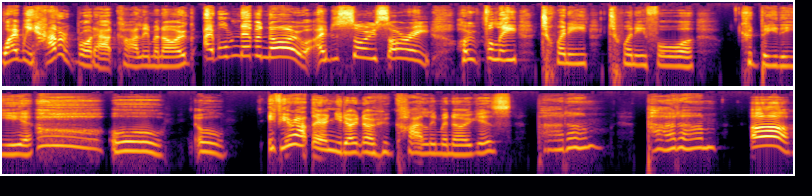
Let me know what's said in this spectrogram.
Why we haven't brought out Kylie Minogue, I will never know. I'm so sorry. Hopefully, 2024 could be the year. oh, oh. If you're out there and you don't know who Kylie Minogue is, padum, padum. Oh,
